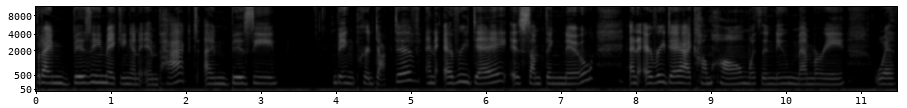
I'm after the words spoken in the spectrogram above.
but I'm busy making an impact. I'm busy being productive, and every day is something new. And every day I come home with a new memory, with,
